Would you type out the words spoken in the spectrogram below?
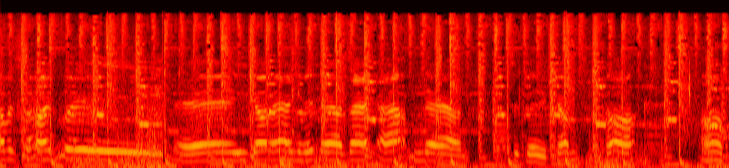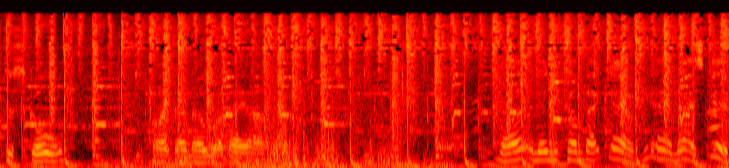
other side, whee! There, you got the hang of it now, Zach. Up and down to do. Come to park after school. I don't know what they are. No, and then you come back down. Yeah, that's good.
